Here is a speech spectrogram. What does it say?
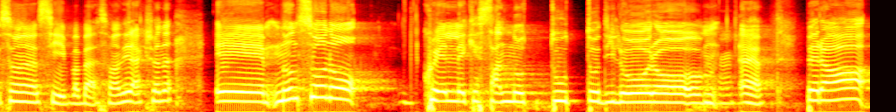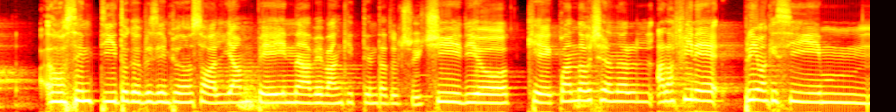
sono, sì, vabbè, sono direction e non sono quelle che sanno tutto di loro, eh, però ho sentito che per esempio, non so, Liam Payne aveva anche tentato il suicidio, che quando c'erano alla fine, prima che si, mm,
